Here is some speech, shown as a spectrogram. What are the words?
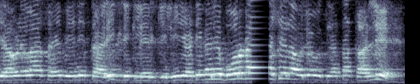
ज्या वेळेला साहेब यांनी तारीख डिक्लेअर केली या ठिकाणी बोर्ड असे लावले होते आता काढले.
